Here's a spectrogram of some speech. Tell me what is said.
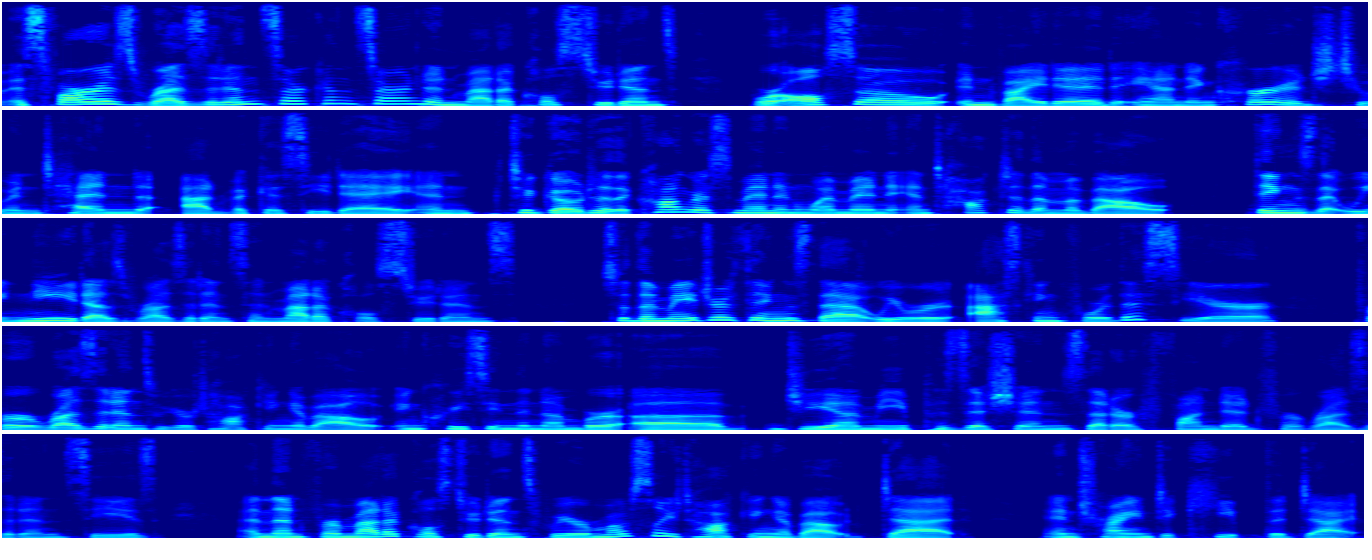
As far as residents are concerned and medical students, we're also invited and encouraged to attend Advocacy Day and to go to the congressmen and women and talk to them about things that we need as residents and medical students. So, the major things that we were asking for this year for residents, we were talking about increasing the number of GME positions that are funded for residencies. And then for medical students, we were mostly talking about debt and trying to keep the debt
